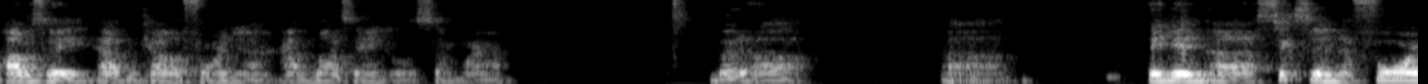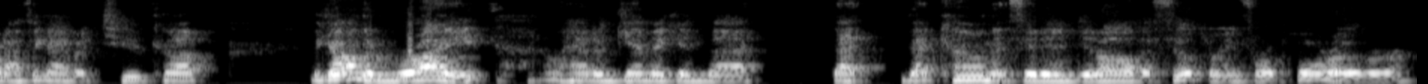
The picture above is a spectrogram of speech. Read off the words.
Obviously, out in California, out in Los Angeles somewhere. But uh, uh, they did uh, six and a four, and I think I have a two cup. The guy on the right had a gimmick in that that that cone that fit in did all the filtering for a pour over,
